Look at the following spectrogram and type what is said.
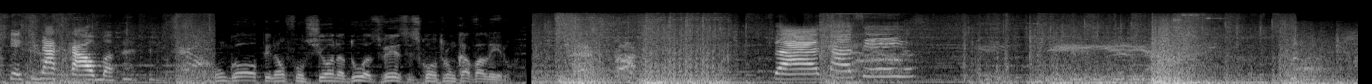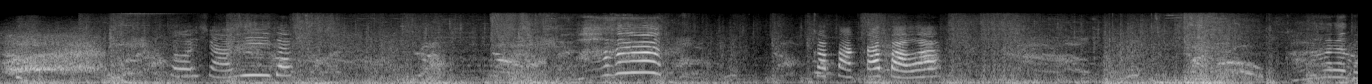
Fiquei aqui na calma. Um golpe não funciona duas vezes contra um cavaleiro. Sozinho. Poxa vida. Ah! Capa, capa lá. Cara, tá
